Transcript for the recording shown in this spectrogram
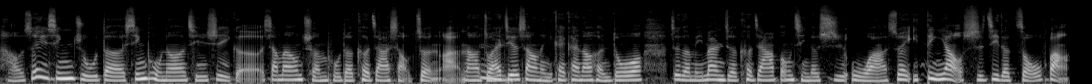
好，所以新竹的新浦呢，其实是一个相当淳朴的客家小镇啊。那走在街上呢，你可以看到很多这个弥漫着客家风情的事物啊，所以一定要实际的走访，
